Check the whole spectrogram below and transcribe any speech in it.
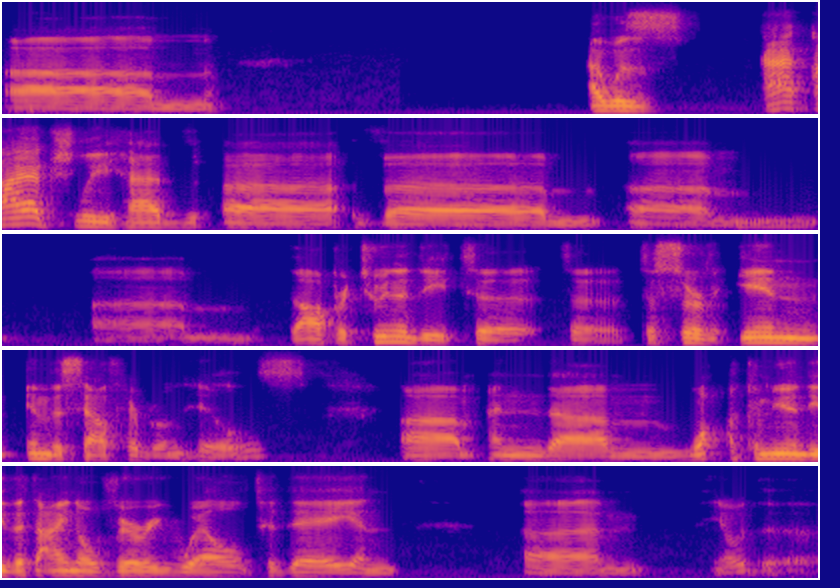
Um, I was I actually had uh, the um, um, the opportunity to, to, to serve in, in the South Hebron Hills. Um, and a community that I know very well today. And, um, you know, the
